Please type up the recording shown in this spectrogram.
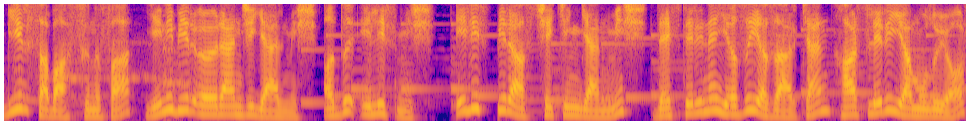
Bir sabah sınıfa yeni bir öğrenci gelmiş. Adı Elif'miş. Elif biraz çekingenmiş, defterine yazı yazarken harfleri yamuluyor,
